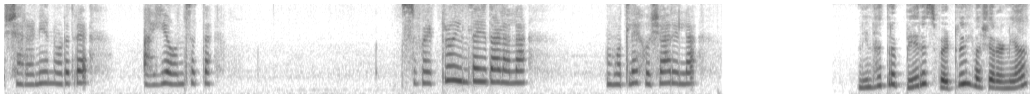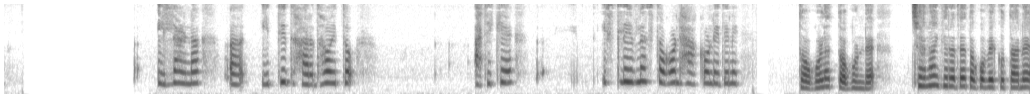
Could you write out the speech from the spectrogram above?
ಶರಣ್ಯ ನೋಡಿದ್ರೆ ಅಯ್ಯೋ ಅನ್ಸುತ್ತೆ. ಸ್ವೆಟ್ರು ಇಲ್ಲದೆ ಇದ್ದಾಳಲ್ಲ. ಮೊದಲೇ ಹುಷಾರಿಲ್ಲ. ನಿನ್ನ ಹತ್ರ ಬೇರೆ ಸ್ವೆಟರ್ ಇಲ್ವಾ ಶರಣ್ಯ? ಇಲ್ಲ ಅಣ್ಣ ಇದ್ದಿದ್ದು ಹರಿದು ಹೋಯ್ತು. ಅದಕ್ಕೆ ಸ್ಲೀವ್ಲೆಸ್ ತೊಗೊಂಡು ಹಾಕೊಂಡಿದ್ದೀನಿ ತಗೊಳದ್ ತಗೊಂಡೆ. ಚೆನ್ನಾಗಿರೋದೇ ತಗೋಬೇಕು ತಾನೇ.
